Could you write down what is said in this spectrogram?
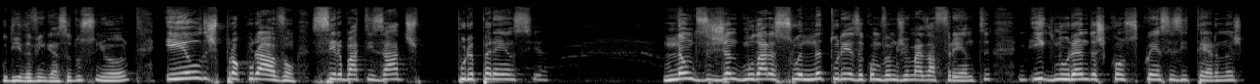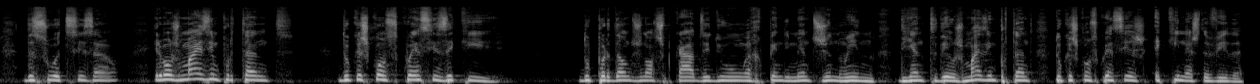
o dia da vingança do Senhor, eles procuravam ser batizados por aparência, não desejando mudar a sua natureza, como vamos ver mais à frente, ignorando as consequências eternas da sua decisão. Irmãos, mais importante do que as consequências aqui do perdão dos nossos pecados e de um arrependimento genuíno diante de Deus, mais importante do que as consequências aqui nesta vida,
